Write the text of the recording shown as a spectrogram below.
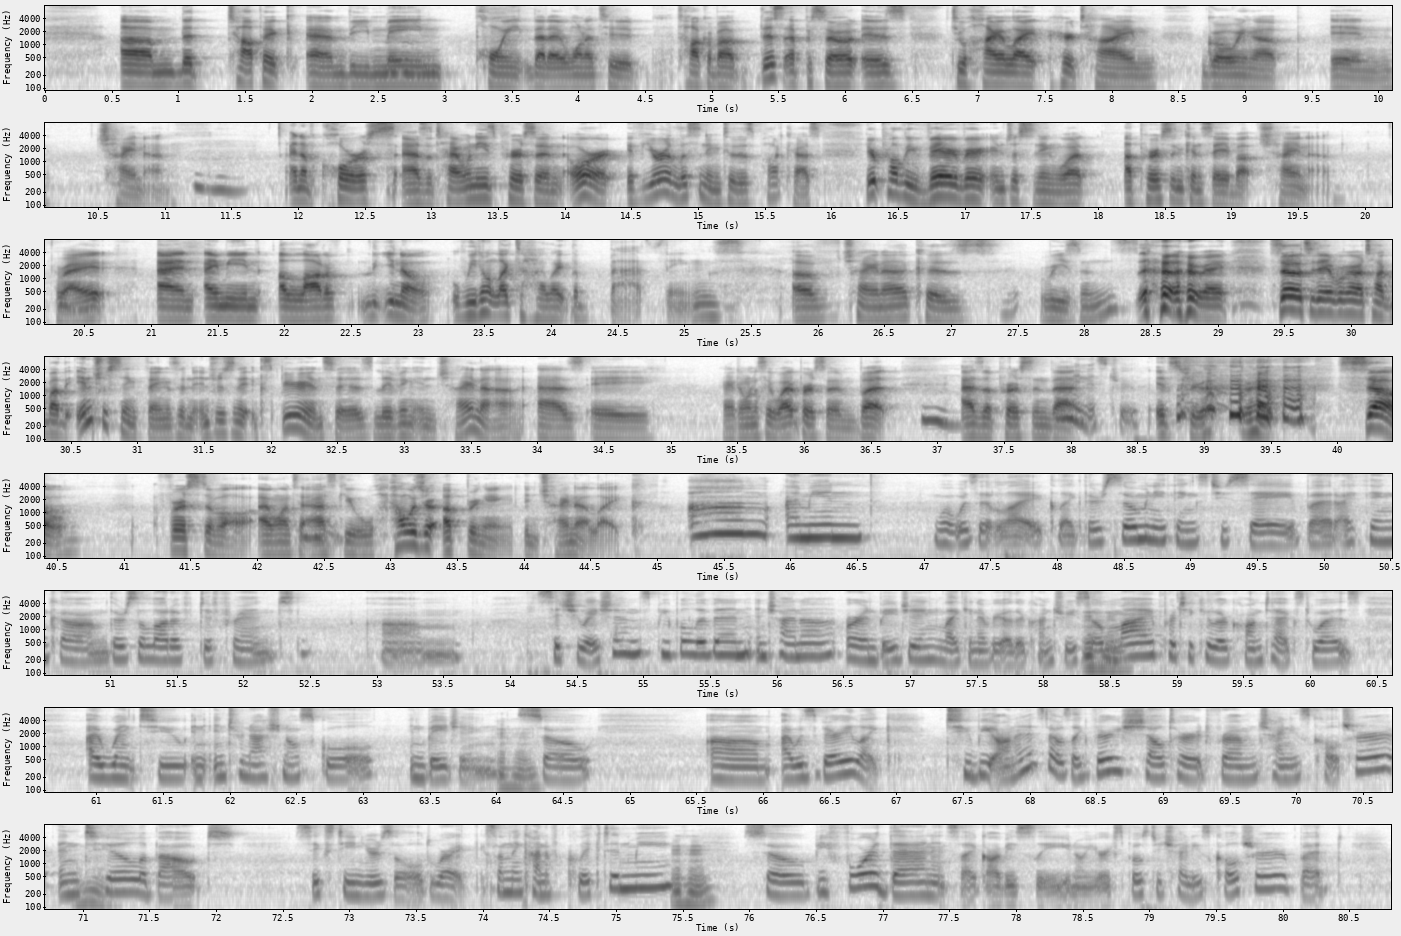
um, the topic and the mm-hmm. main point that I wanted to talk about this episode is to highlight her time growing up in China. Mm-hmm. And of course, as a Taiwanese person, or if you're listening to this podcast, you're probably very, very interested in what a person can say about China, mm-hmm. right? And I mean, a lot of, you know, we don't like to highlight the bad things of China because reasons, right? So today we're going to talk about the interesting things and interesting experiences living in China as a, I don't want to say white person, but as a person that I mean, it's true. it's true, right? So, first of all, I want to ask you, how was your upbringing in China like? Um, I mean, what was it like? Like, there's so many things to say, but I think um, there's a lot of different um, situations people live in in China or in Beijing, like in every other country. So, Mhm. my particular context was I went to an international school in Beijing. Mhm. So, um, I was very, like, to be honest, I was like very sheltered from Chinese culture until about 16 years old, where I, something kind of clicked in me. Mm-hmm. So before then, it's like obviously, you know, you're exposed to Chinese culture, but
